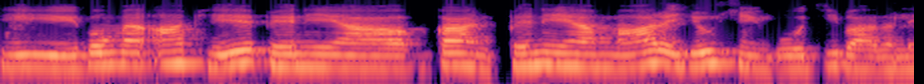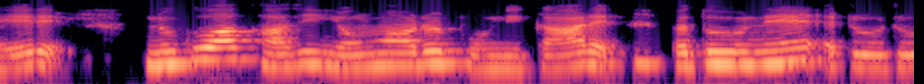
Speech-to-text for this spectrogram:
이 보면 앞에 베니아가 베니아 말의 욕심 고지 봤래 네, နုကွာခါစီယုံဟောတို့ပူနီကာတဲ့ဘသူနဲ့အတူတူ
